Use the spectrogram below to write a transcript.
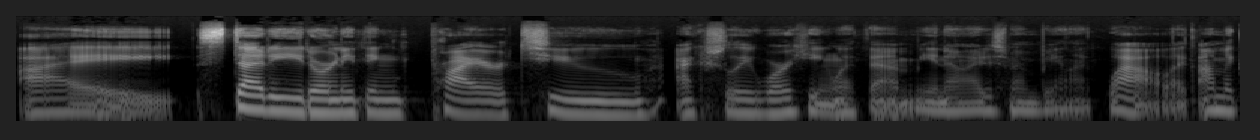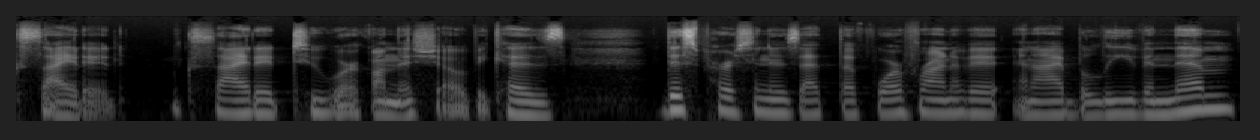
I studied or anything prior to actually working with them. You know, I just remember being like, wow, like I'm excited, excited to work on this show because this person is at the forefront of it and I believe in them.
